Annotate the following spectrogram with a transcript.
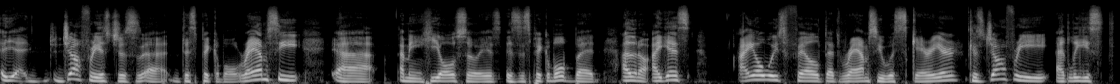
Yeah, Joffrey is just uh, despicable. Ramsay, uh, I mean, he also is is despicable, but I don't know. I guess I always felt that Ramsay was scarier because Joffrey, at least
